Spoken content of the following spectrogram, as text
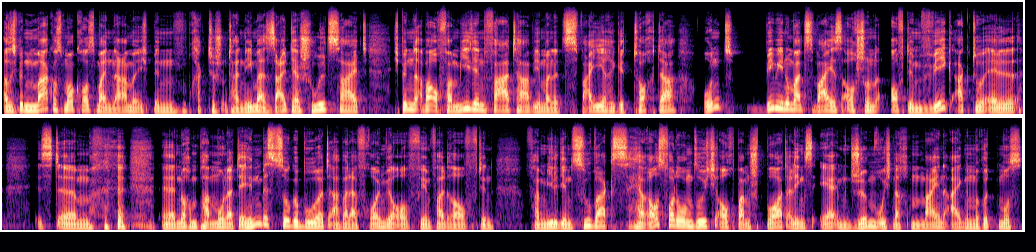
Also ich bin Markus Mokros, mein Name. Ich bin praktisch Unternehmer seit der Schulzeit. Ich bin aber auch Familienvater, wie meine zweijährige Tochter und Baby Nummer zwei ist auch schon auf dem Weg aktuell ist ähm, äh, noch ein paar Monate hin bis zur Geburt, aber da freuen wir auf jeden Fall drauf, auf den Familienzuwachs. Herausforderungen suche ich auch beim Sport, allerdings eher im Gym, wo ich nach meinem eigenen Rhythmus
